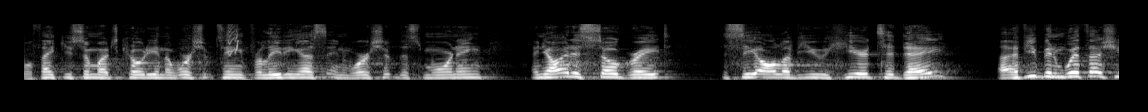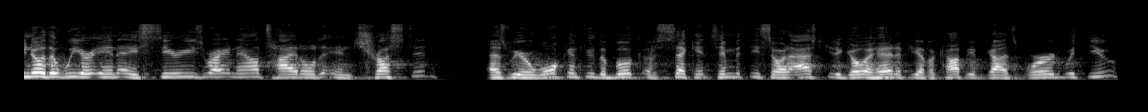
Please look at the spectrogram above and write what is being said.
Well, thank you so much, Cody and the worship team, for leading us in worship this morning. And y'all, it is so great to see all of you here today. Uh, if you've been with us, you know that we are in a series right now titled Entrusted as we are walking through the book of Second Timothy. So I'd ask you to go ahead, if you have a copy of God's Word with you,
